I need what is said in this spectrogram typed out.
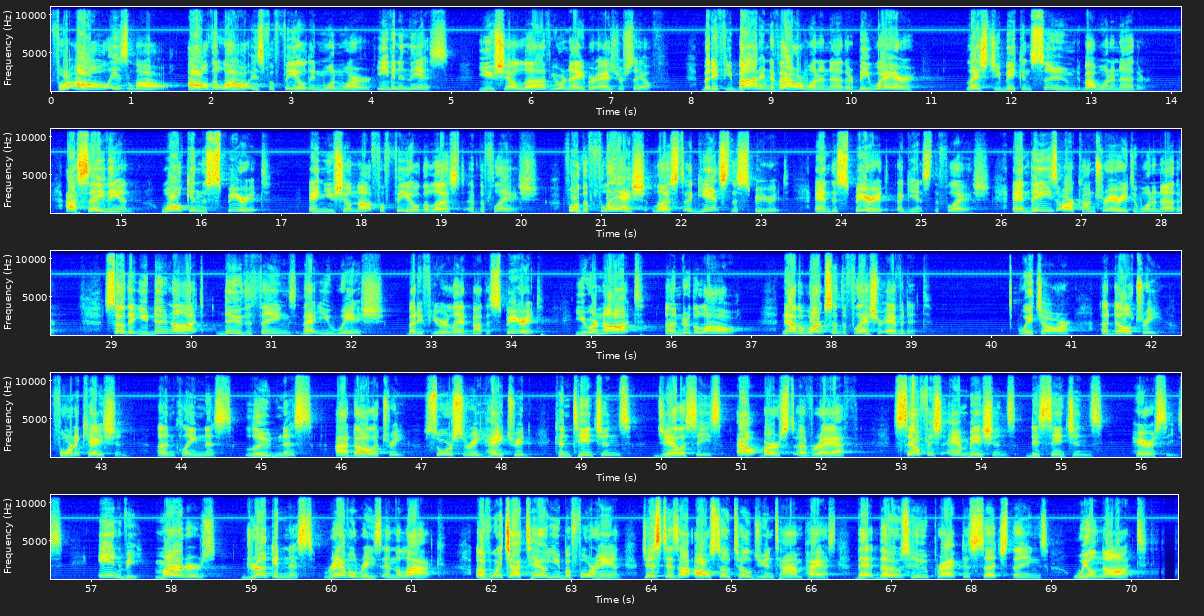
For all is law, all the law is fulfilled in one word, even in this you shall love your neighbor as yourself. But if you bite and devour one another, beware lest you be consumed by one another. I say then, walk in the Spirit, and you shall not fulfill the lust of the flesh. For the flesh lusts against the Spirit, and the Spirit against the flesh. And these are contrary to one another, so that you do not do the things that you wish. But if you are led by the Spirit, you are not under the law. Now the works of the flesh are evident, which are adultery, fornication, uncleanness, lewdness, idolatry, sorcery, hatred, contentions, jealousies, outbursts of wrath, selfish ambitions, dissensions, heresies, envy, murders, drunkenness, revelries, and the like, of which I tell you beforehand, just as I also told you in time past, that those who practice such things will not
